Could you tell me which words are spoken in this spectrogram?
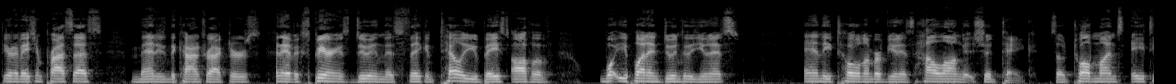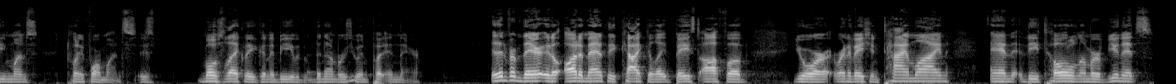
the renovation process, managing the contractors, and they have experience doing this. They can tell you based off of what you plan on doing to the units and the total number of units how long it should take. So 12 months, 18 months, 24 months is most likely going to be the numbers you input in there. And then from there, it'll automatically calculate based off of your renovation timeline and the total number of units,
